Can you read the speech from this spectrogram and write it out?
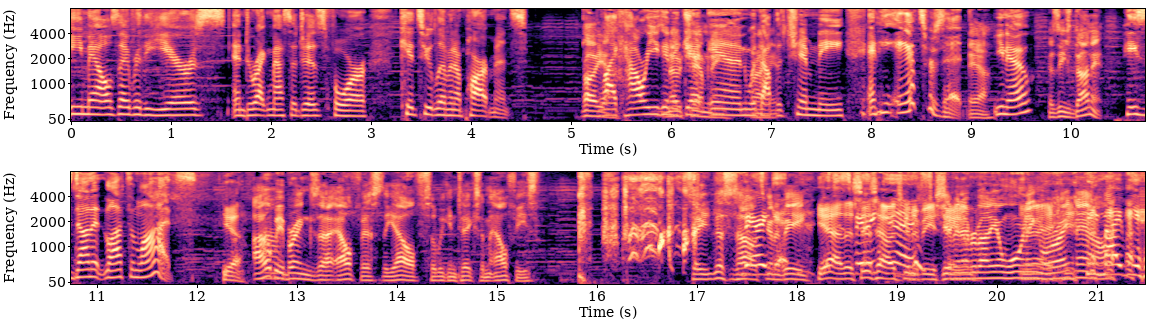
emails over the years and direct messages for kids who live in apartments. Oh yeah. Like, how are you going to No get chimney. in without Right. the chimney? And he answers it. Yeah. You know, Because he's done it. he's done it lots and lots. yeah, I hope he Um, brings uh, Elvis, the elf, so we can take some elfies. See, this is how Very it's going to be. yeah. This This, is is very how it's going to good. be. Giving Sam. everybody a warning Yeah. right he now. might be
